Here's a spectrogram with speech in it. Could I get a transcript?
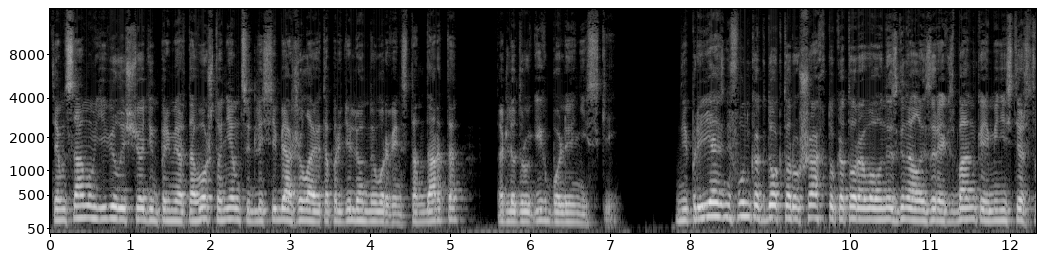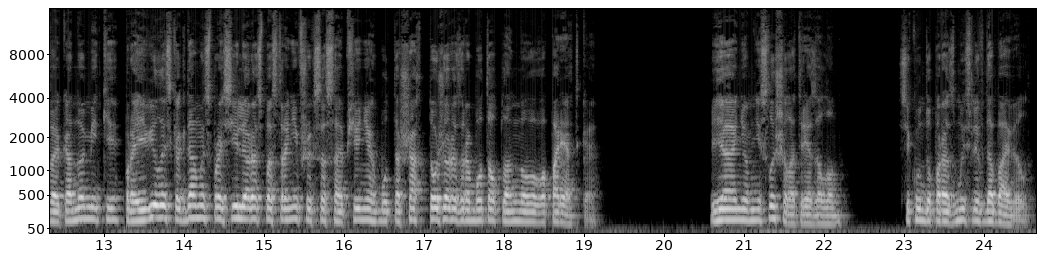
Тем самым явил еще один пример того, что немцы для себя желают определенный уровень стандарта, а для других более низкий. Неприязнь Функа к доктору Шахту, которого он изгнал из Рейхсбанка и Министерства экономики, проявилась, когда мы спросили о распространившихся сообщениях, будто Шахт тоже разработал план нового порядка. «Я о нем не слышал», — отрезал он. Секунду поразмыслив, добавил.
